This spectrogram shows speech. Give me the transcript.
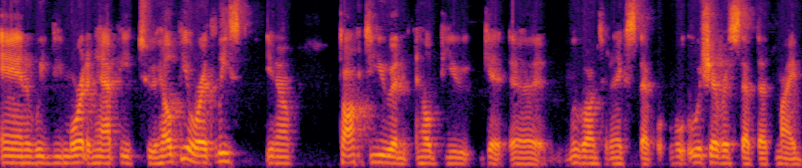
and we'd be more than happy to help you, or at least, you know, talk to you and help you get uh, move on to the next step, whichever step that might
